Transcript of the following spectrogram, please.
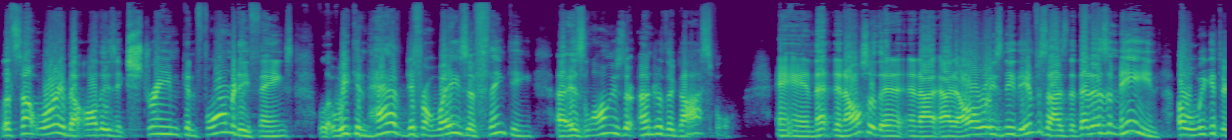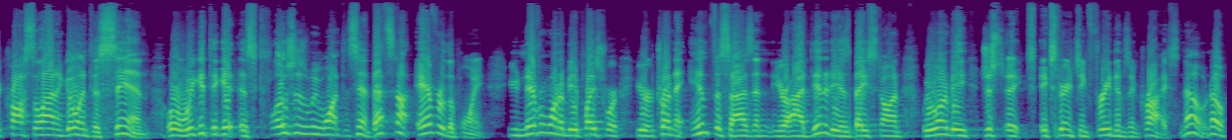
let's not worry about all these extreme conformity things. We can have different ways of thinking uh, as long as they're under the gospel. And that, and also, that, and I, I, always need to emphasize that that doesn't mean, oh, we get to cross the line and go into sin, or we get to get as close as we want to sin. That's not ever the point. You never want to be a place where you're trying to emphasize and your identity is based on we want to be just experiencing freedoms in Christ. No, no.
